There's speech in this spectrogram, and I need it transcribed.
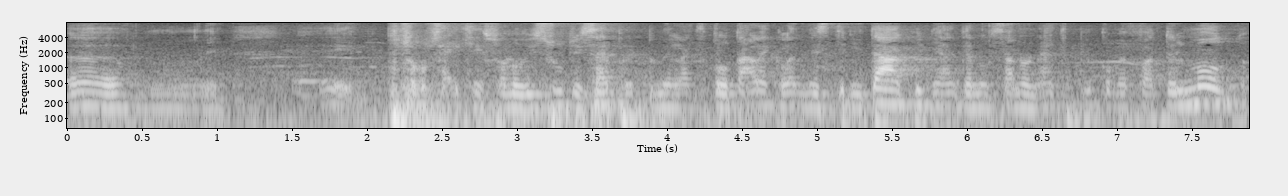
Eh, sono sei che sono vissuti sempre nella totale clandestinità, quindi anche non sanno neanche più come è fatto il mondo,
